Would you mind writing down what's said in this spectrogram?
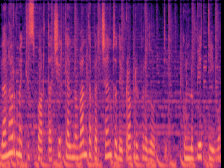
la Normec esporta circa il 90% dei propri prodotti, con l'obiettivo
